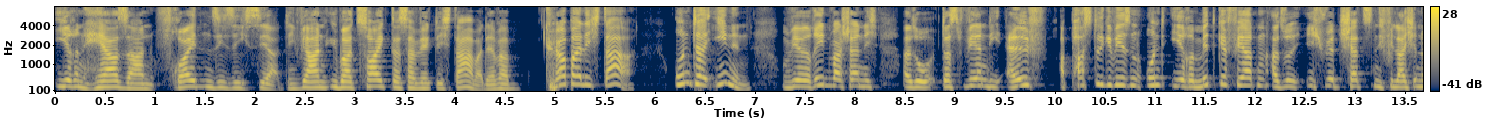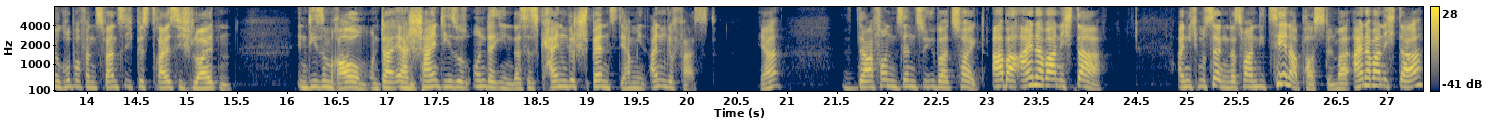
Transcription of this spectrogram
ihren Herr sahen, freuten sie sich sehr. Die waren überzeugt, dass er wirklich da war. Der war körperlich da unter ihnen. Und wir reden wahrscheinlich, also das wären die elf Apostel gewesen und ihre Mitgefährten. Also ich würde schätzen, vielleicht in einer Gruppe von 20 bis 30 Leuten in diesem Raum. Und da erscheint Jesus unter ihnen. Das ist kein Gespenst. Die haben ihn angefasst. Ja? Davon sind sie überzeugt. Aber einer war nicht da. Eigentlich muss ich sagen, das waren die zehn Apostel, weil einer war nicht da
